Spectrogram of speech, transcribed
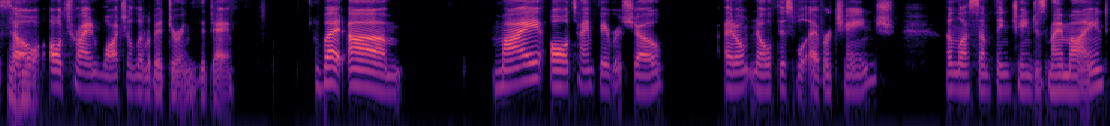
So Mhm. I'll try and watch a little bit during the day. But um my all-time favorite show, I don't know if this will ever change unless something changes my mind,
